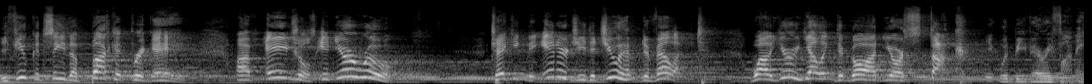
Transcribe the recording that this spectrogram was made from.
If you could see the bucket brigade of angels in your room taking the energy that you have developed while you're yelling to God, you're stuck, it would be very funny.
